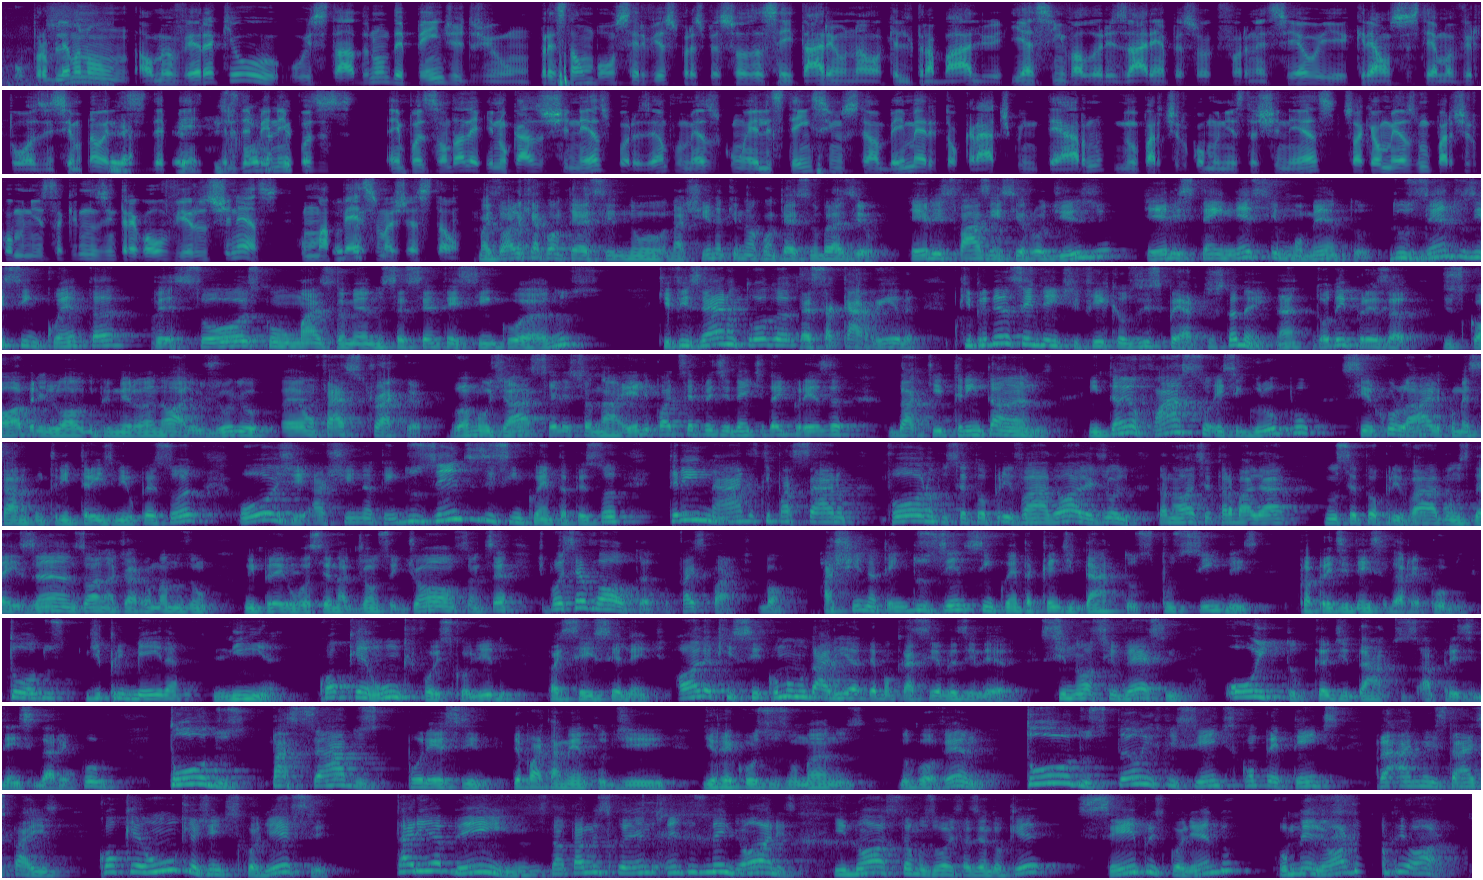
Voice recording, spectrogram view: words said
O problema, não, ao meu ver, é que o, o Estado não depende de um, prestar um bom serviço para as pessoas aceitarem ou não aquele trabalho e, e assim valorizarem a pessoa que forneceu e criar um sistema virtuoso em cima. Não, eles, depen, Isso eles dependem em posição. É imposição da lei. E no caso chinês, por exemplo, mesmo com eles têm sim um sistema bem meritocrático interno no Partido Comunista Chinês, só que é o mesmo Partido Comunista que nos entregou o vírus chinês, com uma péssima gestão. Mas olha o que acontece no, na China que não acontece no Brasil. Eles fazem esse rodízio, eles têm nesse momento 250 pessoas com mais ou menos 65 anos que fizeram toda essa carreira. Porque primeiro você identifica os espertos também, né? Toda empresa descobre logo no primeiro ano, olha, o Júlio é um fast tracker, vamos já selecionar. Ele pode ser presidente da empresa daqui 30 anos. Então eu faço esse grupo circular, eles começaram com 33 mil pessoas, hoje a China tem 250 pessoas treinadas que passaram, foram para o setor privado, olha Júlio, está na hora de você trabalhar no setor privado uns 10 anos, olha, nós já arrumamos um, um emprego você na Johnson Johnson, etc. Depois você volta, faz parte. Bom, a China tem 250 candidatos possíveis para a presidência da República. Todos de primeira linha. Qualquer um que for escolhido vai ser excelente. Olha que se como mudaria a democracia brasileira se nós tivéssemos oito candidatos à presidência da República, todos passados por esse departamento de, de recursos humanos do governo, todos tão eficientes, competentes para administrar esse país. Qualquer um que a gente escolhesse estaria bem. Nós estamos escolhendo entre os melhores. E nós estamos hoje fazendo o quê? Sempre escolhendo o melhor do pior.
